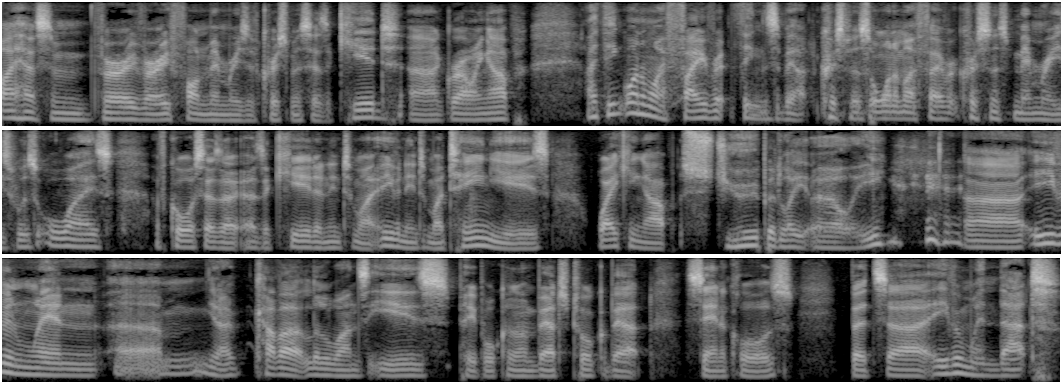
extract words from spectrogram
I have some very, very fond memories of Christmas as a kid, uh, growing up. I think one of my favourite things about Christmas, or one of my favourite Christmas memories, was always, of course, as a as a kid and into my even into my teen years, waking up stupidly early, uh, even when um, you know cover little ones' ears, people, because I'm about to talk about Santa Claus. But uh, even when that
